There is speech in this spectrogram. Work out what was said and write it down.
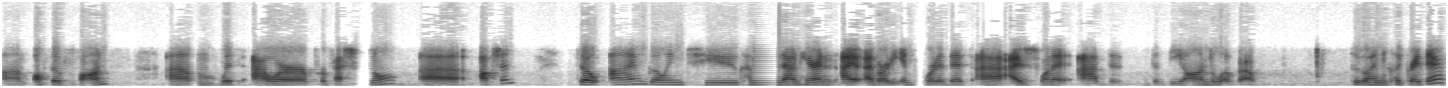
um, also fonts um, with our professional uh, option. So I'm going to come down here and I, have already imported this. Uh, I just want to add the, the Vyond logo. So go ahead and click right there.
